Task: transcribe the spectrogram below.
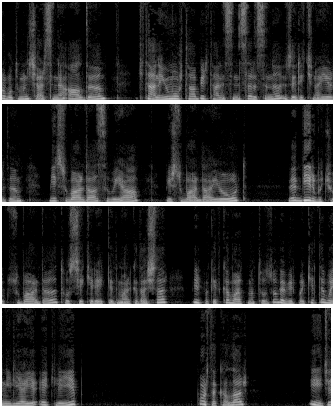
robotumun içerisine aldım. 2 tane yumurta, bir tanesinin sarısını üzeri için ayırdım. 1 su bardağı sıvı yağ, 1 su bardağı yoğurt ve 1,5 su bardağı toz şekeri ekledim arkadaşlar. 1 paket kabartma tozu ve 1 paket de vanilyayı ekleyip portakallar iyice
